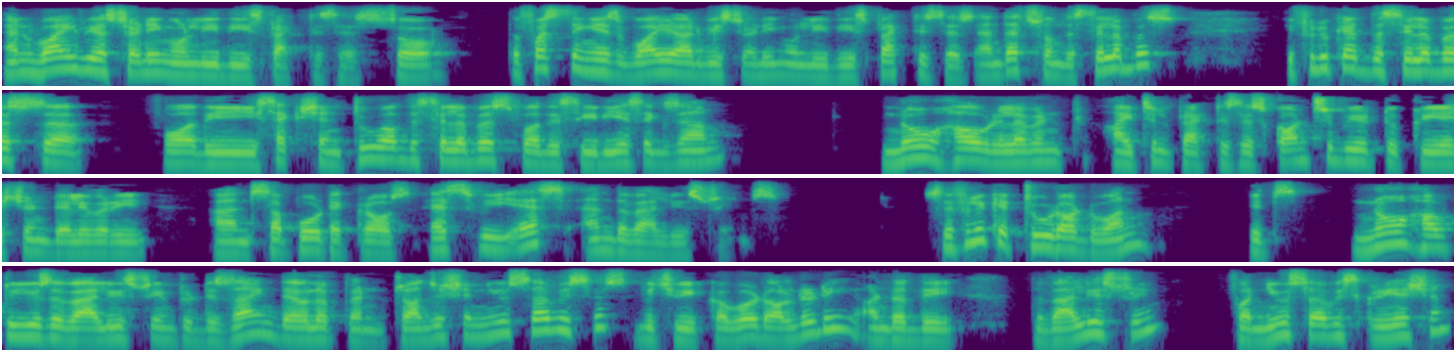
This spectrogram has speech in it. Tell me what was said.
and why we are studying only these practices. So the first thing is why are we studying only these practices? And that's from the syllabus. If you look at the syllabus uh, for the section two of the syllabus for the CDS exam, know how relevant ITIL practices contribute to creation, delivery, and support across SVS and the value streams. So if you look at 2.1, it's know how to use a value stream to design, develop, and transition new services, which we covered already under the, the value stream for new service creation.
